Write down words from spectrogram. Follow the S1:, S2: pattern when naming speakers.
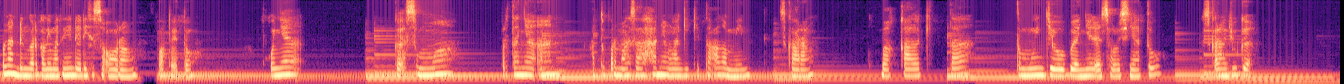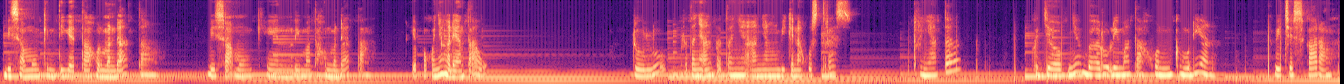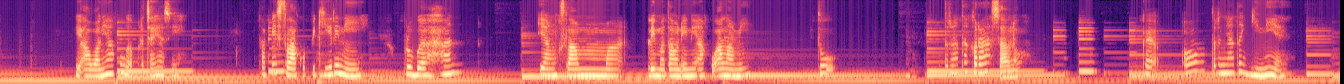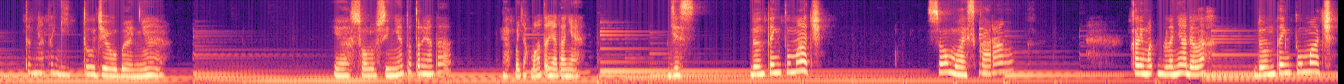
S1: pernah dengar kalimat ini dari seseorang waktu itu. Pokoknya gak semua pertanyaan atau permasalahan yang lagi kita alamin sekarang bakal kita temuin jawabannya dan solusinya tuh sekarang juga. Bisa mungkin tiga tahun mendatang, bisa mungkin lima tahun mendatang. Ya pokoknya nggak ada yang tahu dulu pertanyaan-pertanyaan yang bikin aku stres ternyata kejawabnya baru lima tahun kemudian which is sekarang. Ya awalnya aku nggak percaya sih. Tapi setelah aku pikirin nih perubahan yang selama lima tahun ini aku alami itu ternyata kerasa loh. Kayak ternyata gini ya. Ternyata gitu jawabannya. Ya solusinya tuh ternyata ya banyak banget ternyatanya. Just don't think too much. So mulai sekarang kalimat andalanya adalah don't think too much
